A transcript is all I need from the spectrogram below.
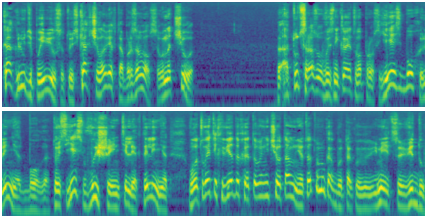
как люди появился, то есть как человек-то образовался, он от чего? А тут сразу возникает вопрос, есть Бог или нет Бога? То есть есть высший интеллект или нет? Вот в этих ведах этого ничего там нет. Это, ну, как бы так имеется в виду.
